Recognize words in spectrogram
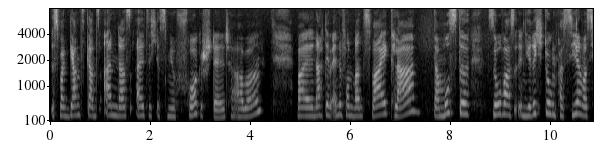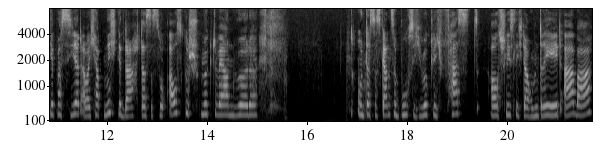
es war ganz, ganz anders, als ich es mir vorgestellt habe. Weil nach dem Ende von Band 2, klar, da musste sowas in die Richtung passieren, was hier passiert, aber ich habe nicht gedacht, dass es so ausgeschmückt werden würde und dass das ganze Buch sich wirklich fast ausschließlich darum dreht, aber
